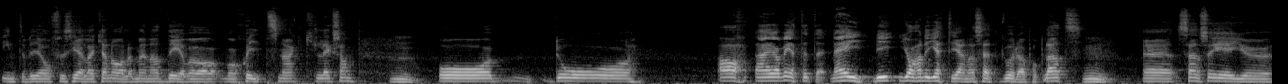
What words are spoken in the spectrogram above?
inte via officiella kanaler men att det var, var skitsnack liksom. Mm. Och då... Ja, nej jag vet inte. Nej, vi, jag hade jättegärna sett Gurra på plats. Mm. Eh, sen så är ju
